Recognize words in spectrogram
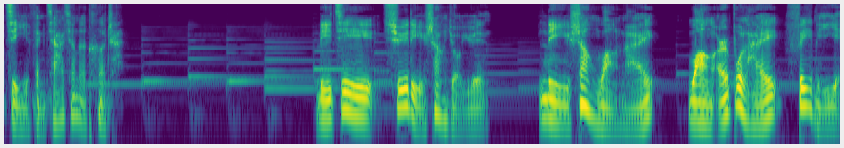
寄一份家乡的特产。《礼记·曲礼上》有云：“礼尚往来，往而不来，非礼也；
